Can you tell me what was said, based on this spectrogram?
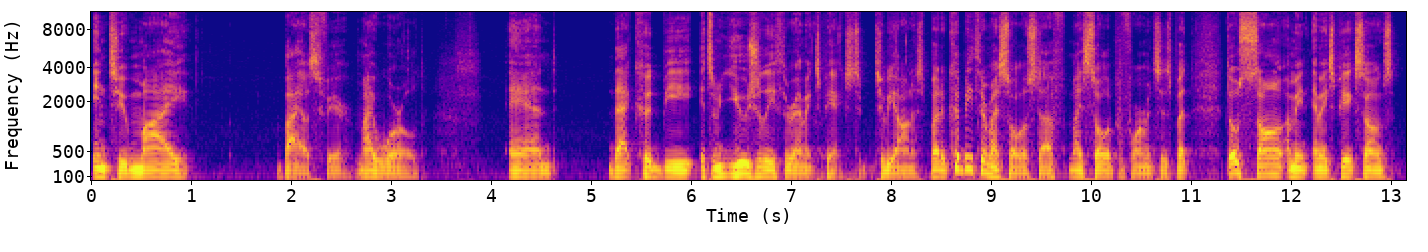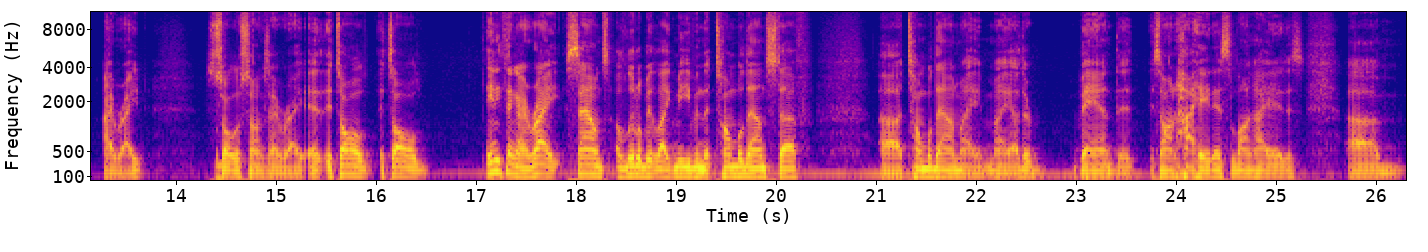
into my biosphere, my world. And that could be, it's usually through MXPX, to, to, be honest, but it could be through my solo stuff, my solo performances. But those songs, I mean, MXPX songs I write, solo songs I write, it's all, it's all, anything I write sounds a little bit like me, even the Tumbledown stuff, uh, Tumbledown, my, my other band that is on hiatus, long hiatus. Um,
